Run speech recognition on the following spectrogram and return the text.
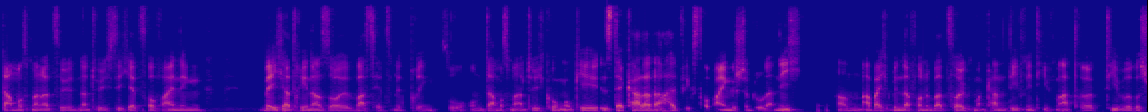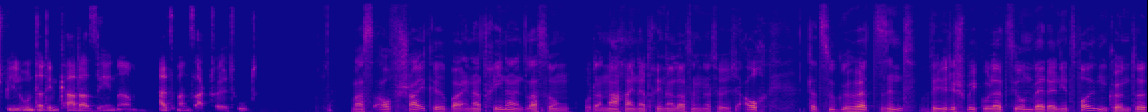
Da muss man natürlich, natürlich sich jetzt darauf einigen, welcher Trainer soll was jetzt mitbringen. So, und da muss man natürlich gucken, okay, ist der Kader da halbwegs drauf eingestimmt oder nicht. Ähm, aber ich bin davon überzeugt, man kann definitiv ein attraktiveres Spiel unter dem Kader sehen, ähm, als man es aktuell tut. Was auf Schalke bei einer Trainerentlassung oder nach einer Trainerentlassung natürlich auch dazu gehört, sind wilde Spekulationen, wer denn jetzt folgen könnte.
